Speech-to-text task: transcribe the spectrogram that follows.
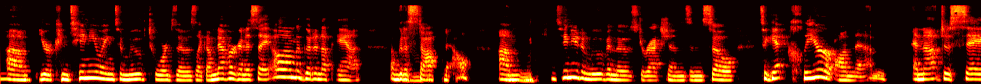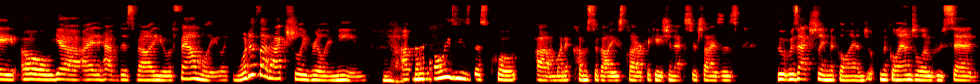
Mm-hmm. Um, you're continuing to move towards those. Like, I'm never going to say, oh, I'm a good enough aunt. I'm going to mm-hmm. stop now. Um, mm-hmm. Continue to move in those directions. And so to get clear on them and not just say, oh, yeah, I have this value of family. Like, what does that actually really mean? Yeah. Um, and I always use this quote um, when it comes to values clarification exercises. It was actually Michelangelo, Michelangelo who said,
